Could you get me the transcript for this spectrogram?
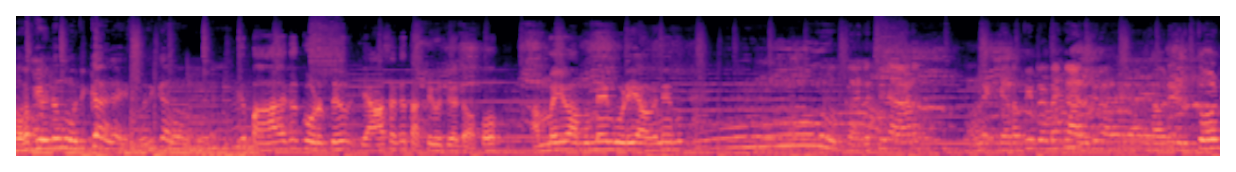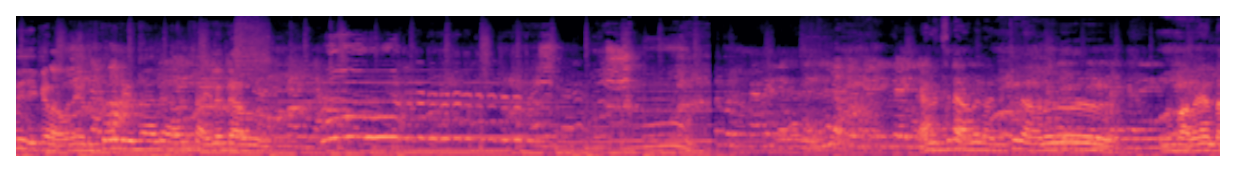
നമുക്ക് ഇവനൊന്ന് ഒരുക്കാം ഒരുക്കാം ഒരുക്കാൻ നമുക്ക്. ഇത് പാലൊക്കെ കൊടുത്ത് ഗ്യാസൊക്കെ തട്ടി വിട്ടു കേട്ടോ. അപ്പോൾ അമ്മയും അമ്മമ്മയും കൂടി അവനെ ഒന്ന് കരച്ചിലാണ്. അവനെ കിടത്തിയിട്ടുണ്ടെങ്കിൽ കരച്ചിലാണ്. അവനെ എടുത്തോണ്ടിരിക്കണം. അവനെ എടുത്തോണ്ടിരുന്നാലേ അവൻ സൈലന്റ് ആവുള്ളൂ. കരച്ചിലാണ് കരച്ചിലാണ്. ഒന്നും പറയണ്ട.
